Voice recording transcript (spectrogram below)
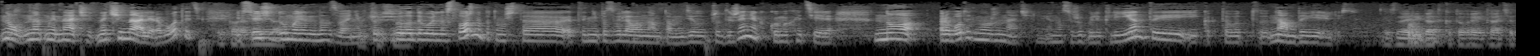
Ну, на, мы начали, начинали работать и, и все еще думали над названием. Это было довольно сложно, потому что это не позволяло нам там делать продвижение, какое мы хотели. Но работать мы уже начали. У нас уже были клиенты, и как-то вот нам доверились. Я знаю ребят, которые тратят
